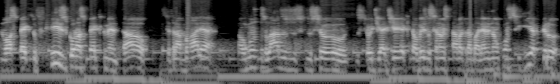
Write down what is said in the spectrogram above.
no aspecto físico, no aspecto mental. Você trabalha alguns lados do, do, seu, do seu dia a dia que talvez você não estava trabalhando e não conseguia pelo,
